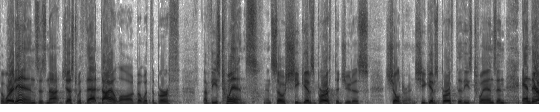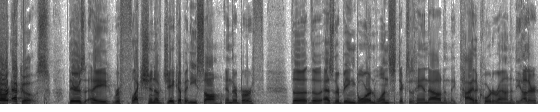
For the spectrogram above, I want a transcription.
But where it ends is not just with that dialogue, but with the birth of these twins. And so she gives birth to Judah's children. She gives birth to these twins, and, and there are echoes. There's a reflection of Jacob and Esau in their birth the, the, as they're being born, one sticks his hand out and they tie the cord around, and the other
